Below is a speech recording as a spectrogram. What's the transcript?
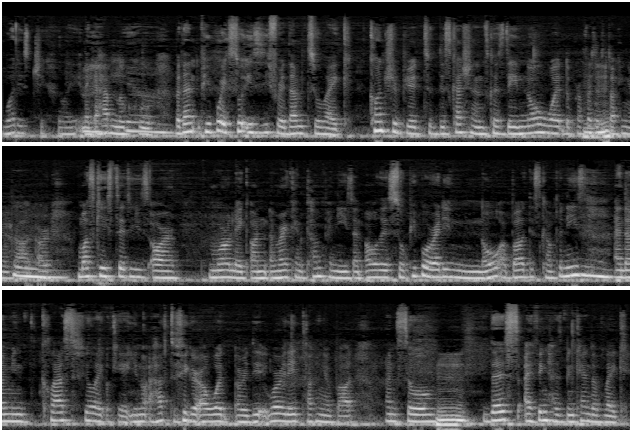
what is chick-fil-a? Like i have no clue. But then people it's so easy for them to like contribute to discussions because they know what the professor is mm-hmm. talking about. Or mm-hmm. most case studies are more like on American companies and all this. So people already know about these companies, mm. and i mean class feel like okay, you know, I have to figure out what are they, what are they talking about, and so mm. this I think has been kind of like.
